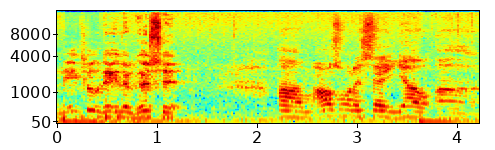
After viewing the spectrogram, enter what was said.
Me too. They the good shit. Um, I also want to say, yo, uh,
